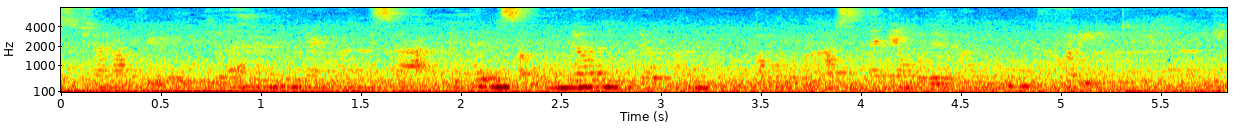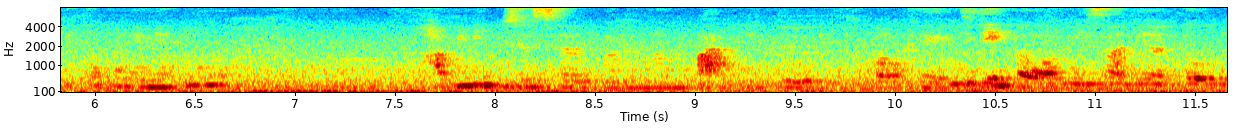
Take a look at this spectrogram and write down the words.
secara free aja. Nanti mereka bisa kita bisa undang beberapa teman-teman arsitek yang mau datang itu free. Jadi kita pengennya tuh hub ini bisa sebermanfaat itu. gitu. Oke, jadi kalau misalnya tuh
